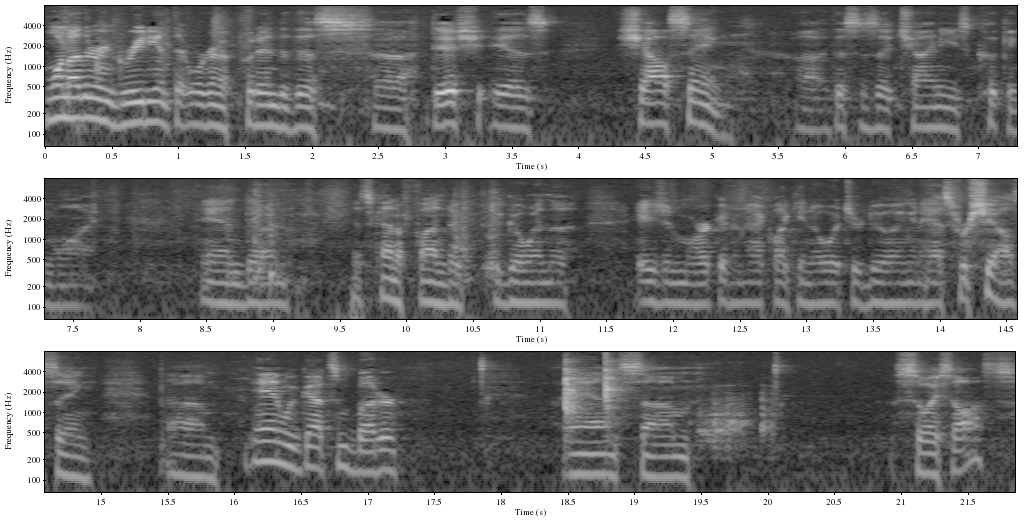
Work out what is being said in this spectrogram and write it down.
one other ingredient that we're going to put into this uh, dish is Shaoxing. Uh, this is a Chinese cooking wine, and um, it's kind of fun to, to go in the Asian market and act like you know what you're doing and ask for Shaoxing. Um, and we've got some butter and some soy sauce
